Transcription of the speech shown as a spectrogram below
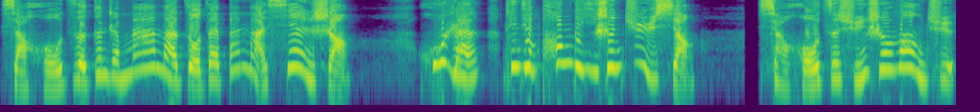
小猴子跟着妈妈走在斑马线上，忽然听见“砰”的一声巨响。小猴子循声望去，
